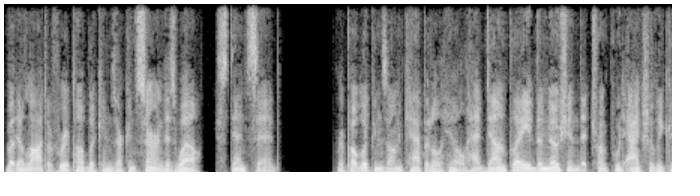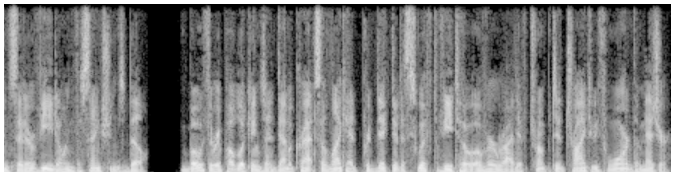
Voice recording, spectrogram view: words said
But a lot of Republicans are concerned as well, Stent said. Republicans on Capitol Hill had downplayed the notion that Trump would actually consider vetoing the sanctions bill. Both the Republicans and Democrats alike had predicted a swift veto override if Trump did try to thwart the measure.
